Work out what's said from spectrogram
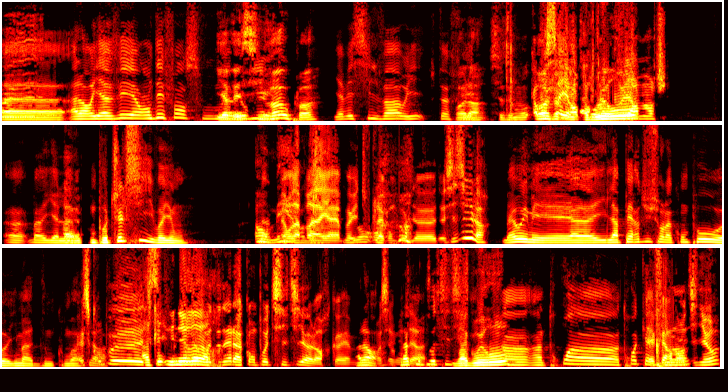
Euh, alors il y avait en défense. Il y avait. Silva ou pas Il y avait Silva, oui, tout à fait. Voilà, c'était mon. Comment Oh, ça, il remporte la première manche Euh, bah il y a la compo de Chelsea, voyons. Oh Mais on n'a pas, il y a pas eu toute la compo de, de là. Bah oui, mais euh, il a perdu sur la compo euh, Imad, donc on va. Est-ce qu'on peut, Ah, c'est une erreur. donner la compo de City alors quand même Alors, Moi, ça la compo de City, Agüero. c'est un, un 3 3 4 Fernandinho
